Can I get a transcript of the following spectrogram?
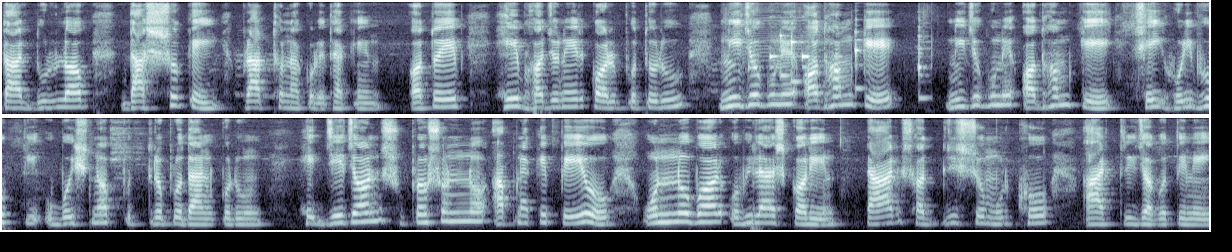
তার দুর্লভ দাস্যকেই প্রার্থনা করে থাকেন। অতএব হে ভজনের কল্পতরু নিজ গুণে অধমকে নিজ গুণে অধমকে সেই হরিভক্তি ও বৈষ্ণব পুত্র প্রদান করুন। হে যে জন সুপ্রসন্ন আপনাকে পেয়েও অন্য বর অভিলাষ করেন, তার সদৃশ্য মূর্খ আর ত্রিজগতে নেই।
